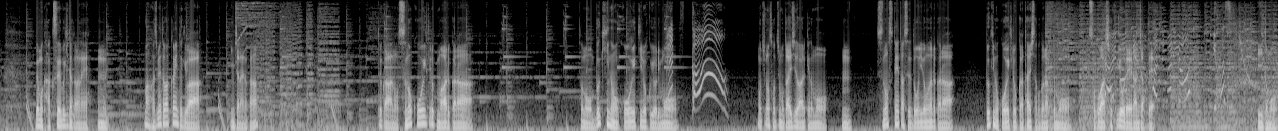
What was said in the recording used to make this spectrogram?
でも覚醒武器だからね。うん。まあ、始めたばっかりの時はいいんじゃないのかな？というか、あの、素の攻撃力もあるから、その武器の攻撃力よりも、もちろんそっちも大事ではあるけども、うん。素のステータスでどうにでもなるから、武器の攻撃力が大したことなくても、そこは職業で選んじゃって、いいと思う。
